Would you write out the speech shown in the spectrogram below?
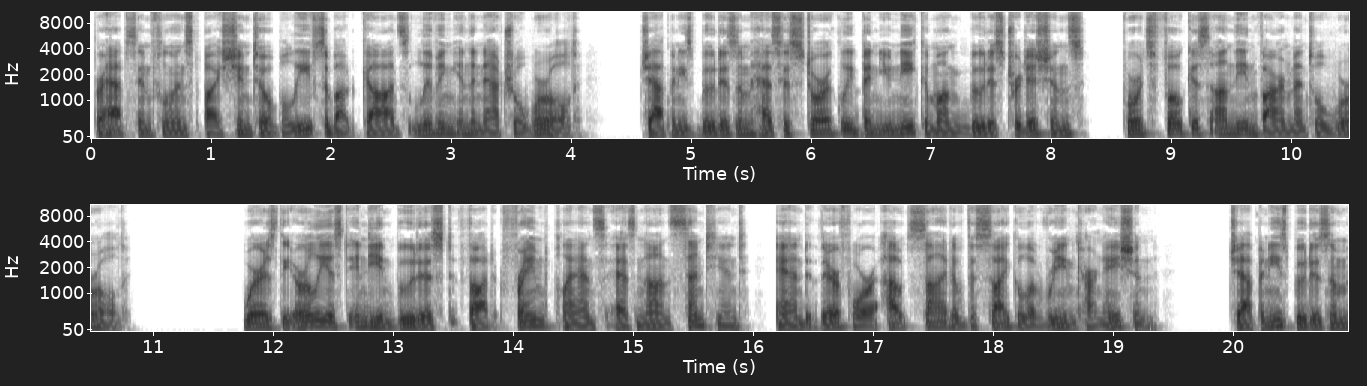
Perhaps influenced by Shinto beliefs about gods living in the natural world, Japanese Buddhism has historically been unique among Buddhist traditions for its focus on the environmental world. Whereas the earliest Indian Buddhist thought framed plants as non sentient and therefore outside of the cycle of reincarnation, Japanese Buddhism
